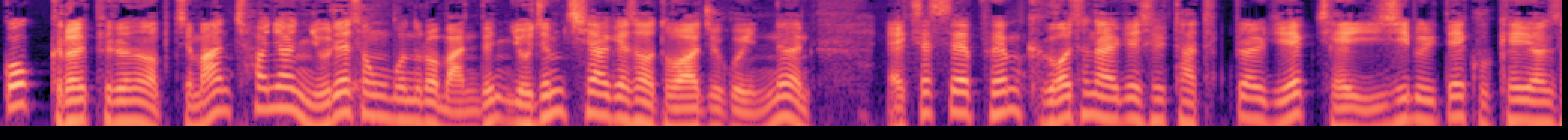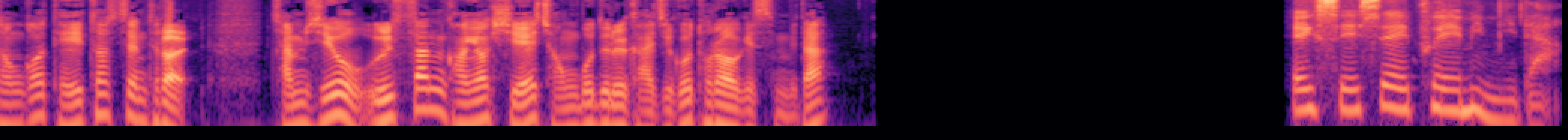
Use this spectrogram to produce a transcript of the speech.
꼭 그럴 필요는 없지만 천연 유래 성분으로 만든 요즘 치약에서 도와주고 있는 XSFM 그것은 알기 싫다 특별기획 제21대 국회의원 선거 데이터 central. 잠시 후 울산광역시의 정보들을 가지고 돌아오겠습니다. XSFM입니다.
